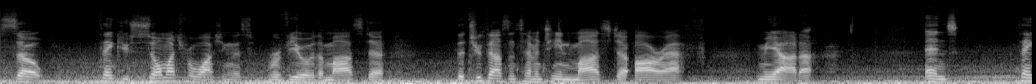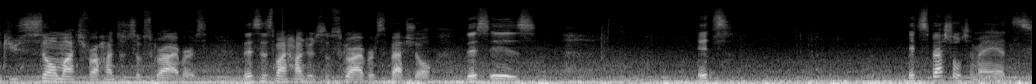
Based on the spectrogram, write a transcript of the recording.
So thank you so much for watching this review of the Mazda the 2017 Mazda RF Miata. And thank you so much for 100 subscribers. This is my 100 subscriber special. This is, it's, it's special to me. It's,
